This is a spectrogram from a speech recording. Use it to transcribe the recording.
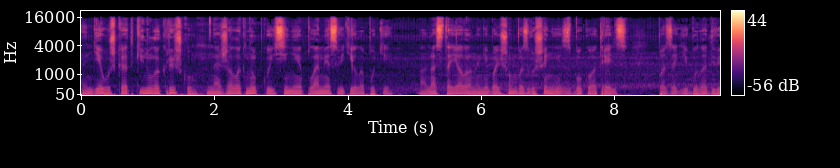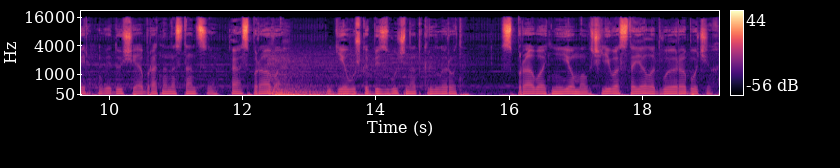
Девушка откинула крышку, нажала кнопку и синее пламя осветило пути. Она стояла на небольшом возвышении сбоку от рельс. Позади была дверь, ведущая обратно на станцию. А справа девушка беззвучно открыла рот. Справа от нее молчаливо стояло двое рабочих,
